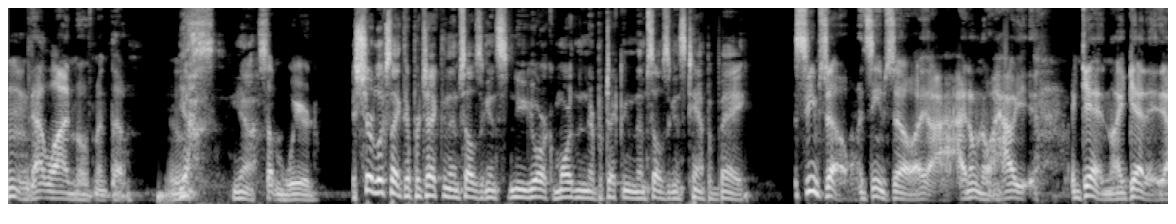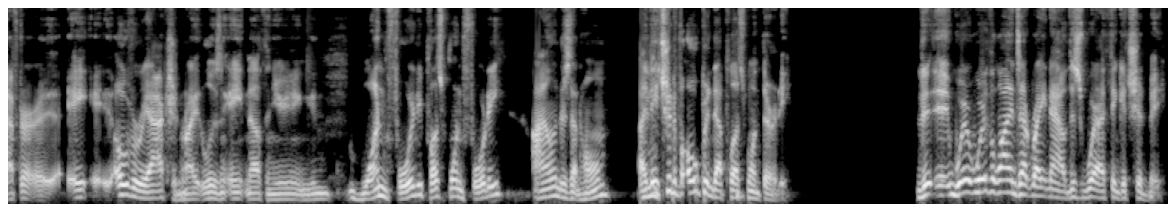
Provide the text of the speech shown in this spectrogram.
Mm, that line movement, though. Yeah, yeah, something weird. It sure looks like they're protecting themselves against New York more than they're protecting themselves against Tampa Bay. Seems so. It seems so. I I don't know how you. Again, I get it. After eight, overreaction, right? Losing eight nothing, you, you one forty plus one forty. Islanders at home. Mm-hmm. I think should have opened at plus one thirty. Where where the line's at right now, this is where I think it should be.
